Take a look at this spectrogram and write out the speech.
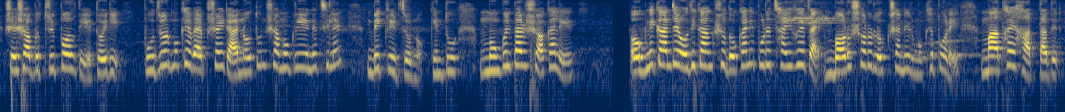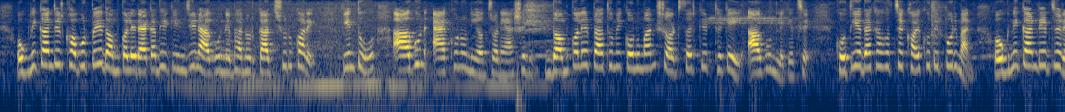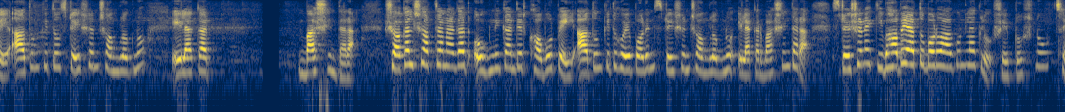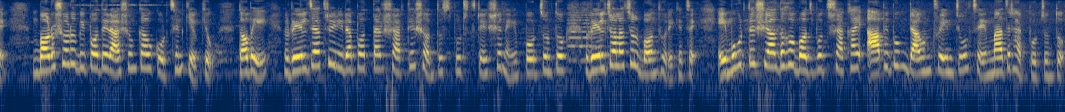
সেসব ত্রিপল দিয়ে তৈরি। পুজোর মুখে ব্যবসায়ীরা নতুন সামগ্রী এনেছিলেন বিক্রির জন্য। কিন্তু মঙ্গলবার সকালে অগ্নিকাণ্ডে অধিকাংশ দোকানই পুড়ে ছাই হয়ে যায়। বড়সড় লোকসানের মুখে পড়ে মাথায় হাত তাদের। অগ্নিকাণ্ডের খবর পেয়ে দমকলের একাধিক ইঞ্জিন আগুন নেভানোর কাজ শুরু করে। কিন্তু আগুন এখনও নিয়ন্ত্রণে আসেনি। দমকলের প্রাথমিক অনুমান শর্ট সার্কিট থেকেই আগুন লেগেছে। খতিয়ে দেখা হচ্ছে ক্ষয়ক্ষতির পরিমাণ। অগ্নিকাণ্ডের জেরে আতঙ্কিত স্টেশন সংলগ্ন এলাকার বাসিন্দারা। সকাল সাতটা নাগাদ অগ্নিকাণ্ডের খবর পেয়ে আতঙ্কিত হয়ে পড়েন স্টেশন সংলগ্ন এলাকার বাসিন্দারা। স্টেশনে কীভাবে এত বড় আগুন লাগল সেই প্রশ্ন উঠছে। বড়সড় বিপদের আশঙ্কাও করছেন কেউ কেউ। তবে রেলযাত্রী নিরাপত্তার স্বার্থে সন্তোষপুর স্টেশনে পর্যন্ত রেল চলাচল বন্ধ রেখেছে। এই মুহূর্তে শিয়ালদহ বজবজ শাখায় আপ এবং ডাউন ট্রেন চলছে মাঝেরহাট পর্যন্ত।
